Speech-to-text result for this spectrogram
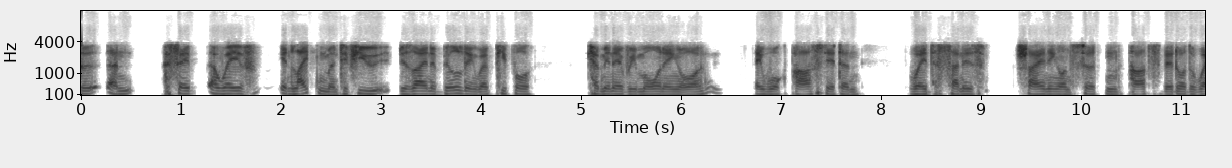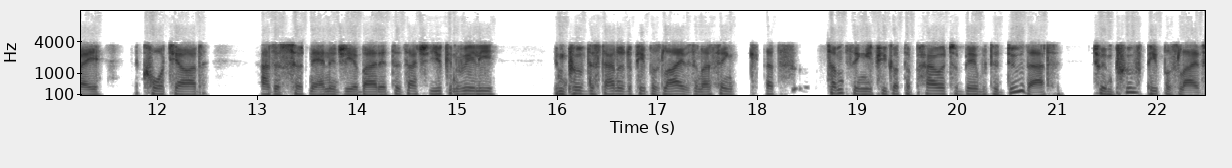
a, and I say a way of enlightenment. If you design a building where people come in every morning or they walk past it and the way the sun is shining on certain parts of it or the way the courtyard has a certain energy about it, it's actually you can really improve the standard of people's lives. And I think that's something, if you've got the power to be able to do that, to improve people's lives,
